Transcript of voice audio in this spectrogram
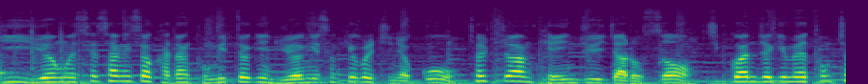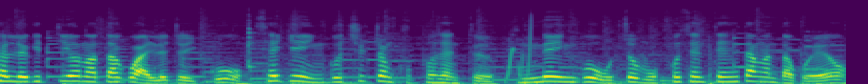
이 유형은 세상에서 가장 독립적인 유형의 성격을 지녔고 철저한 개인주의자로서 직관적이며 통찰력이 뛰어나다고 알려져 있고 세계 인구 7.9%, 국내 인구 5.5%에 해당한다고 해요.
